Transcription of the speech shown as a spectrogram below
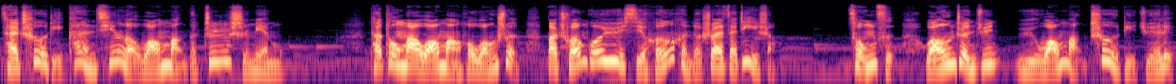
才彻底看清了王莽的真实面目。他痛骂王莽和王顺，把传国玉玺狠狠地摔在地上。从此，王振军与王莽彻底决裂，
